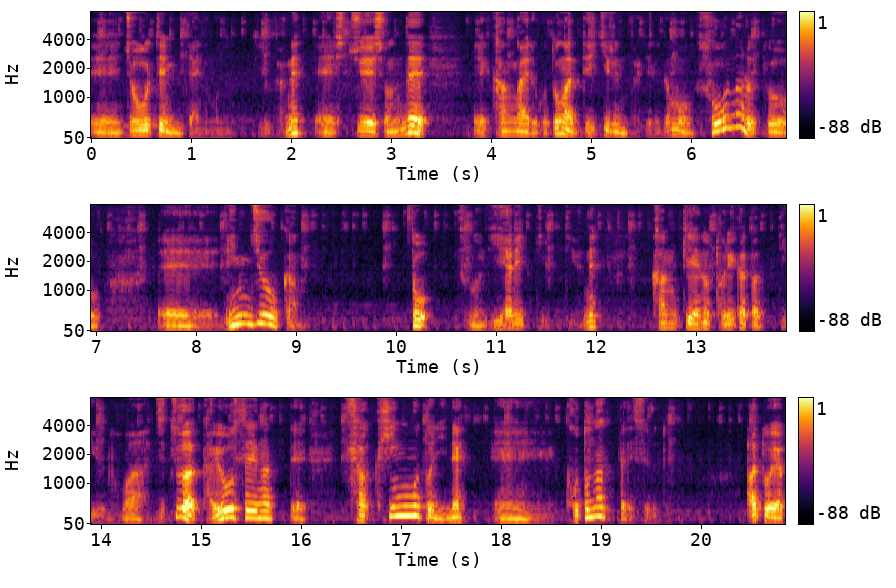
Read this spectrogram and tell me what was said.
え条件みたいなものっていうかね、えシチュエーションで、え考えることができるんだけれども、そうなると、えー、臨場感とそのリアリティっていうね、関係の取り方っていうのは、実は多様性があって、作品ごとにね、えー、異なったりすると。あとやっ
